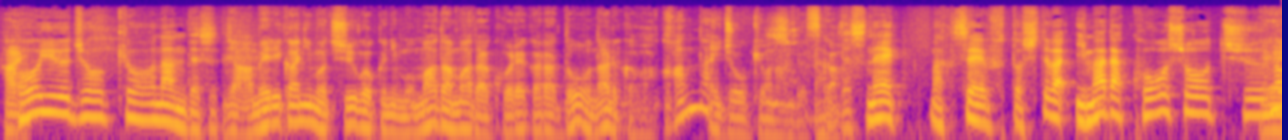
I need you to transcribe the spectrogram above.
はい、こういう状況なんです。じゃあアメリカにも中国にもまだまだこれからどうなるか分かんない状況なんですか？ですね、まあ、政府としてはいまだ交渉中の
